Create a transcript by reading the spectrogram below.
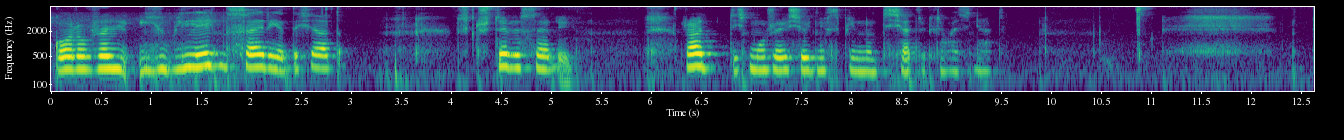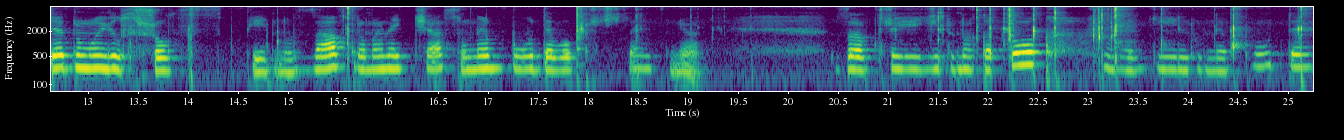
Скоро вже юбілейна серія, 10. Чотири серії. Радуйтесь, може я сьогодні вспію на 10 для вас зняти. Я думаю, що вспію. Завтра в мене часу не буде взагалі зняти. Завтра я їду на каток, в неділю не буде.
